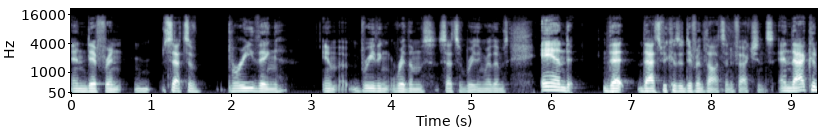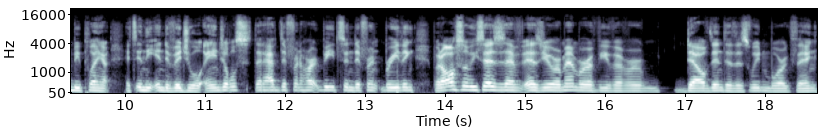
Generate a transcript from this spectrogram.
and different sets of breathing, breathing rhythms, sets of breathing rhythms, and that that's because of different thoughts and affections. And that could be playing out. It's in the individual angels that have different heartbeats and different breathing. But also, he says, as you remember, if you've ever delved into the Swedenborg thing,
